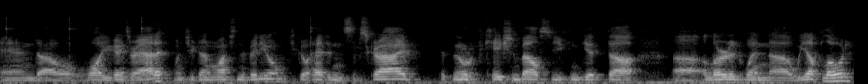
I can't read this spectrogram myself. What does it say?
And uh, while you guys are at it, once you're done watching the video, go ahead and subscribe, hit the notification bell so you can get uh, uh, alerted when uh, we upload.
